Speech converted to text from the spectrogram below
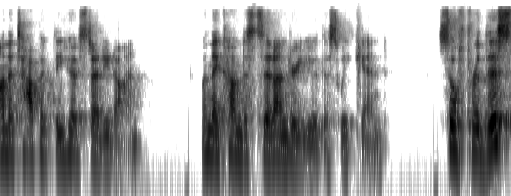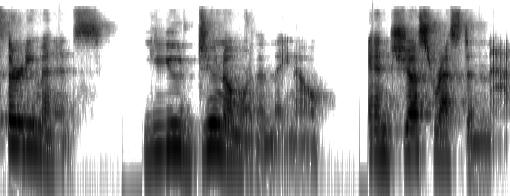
on the topic that you have studied on when they come to sit under you this weekend. So for this 30 minutes, you do know more than they know and just rest in that.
